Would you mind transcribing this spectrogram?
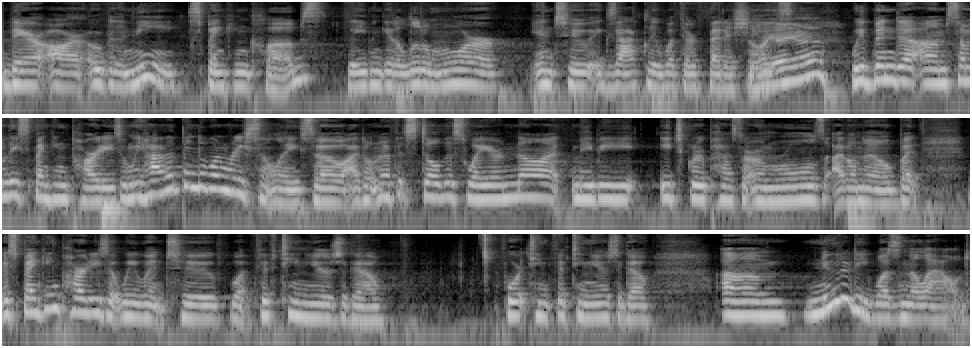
There are over the knee spanking clubs. They even get a little more into exactly what their fetish is. Oh, yeah, yeah. We've been to um, some of these spanking parties, and we haven't been to one recently, so I don't know if it's still this way or not. Maybe each group has their own rules. I don't know. But there's spanking parties that we went to, what, 15 years ago, 14, 15 years ago. Um, nudity wasn't allowed.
